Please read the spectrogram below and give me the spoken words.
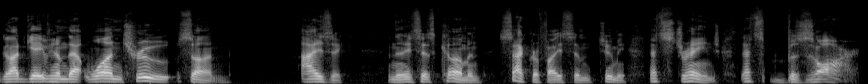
God gave him that one true son, Isaac. And then he says, Come and sacrifice him to me. That's strange. That's bizarre.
